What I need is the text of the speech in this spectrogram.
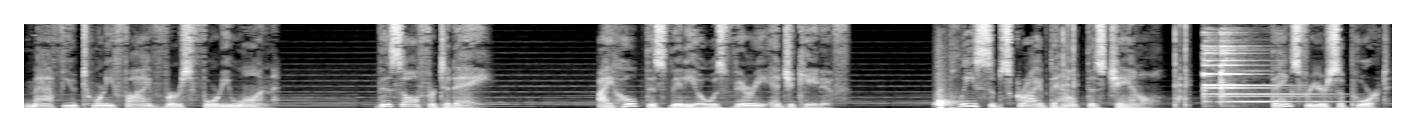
Matthew 25 verse 41. This all for today. I hope this video was very educative. Please subscribe to help this channel. Thanks for your support.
